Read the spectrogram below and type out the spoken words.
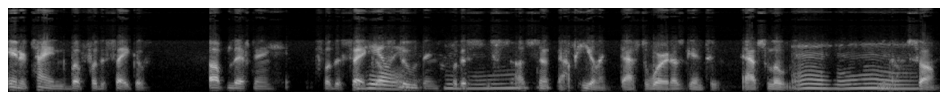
entertaining, but for the sake of uplifting, for the sake Healing. of soothing, for the uh, sense of healing. That's the word I was getting to. Absolutely. Mhm. You know, so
